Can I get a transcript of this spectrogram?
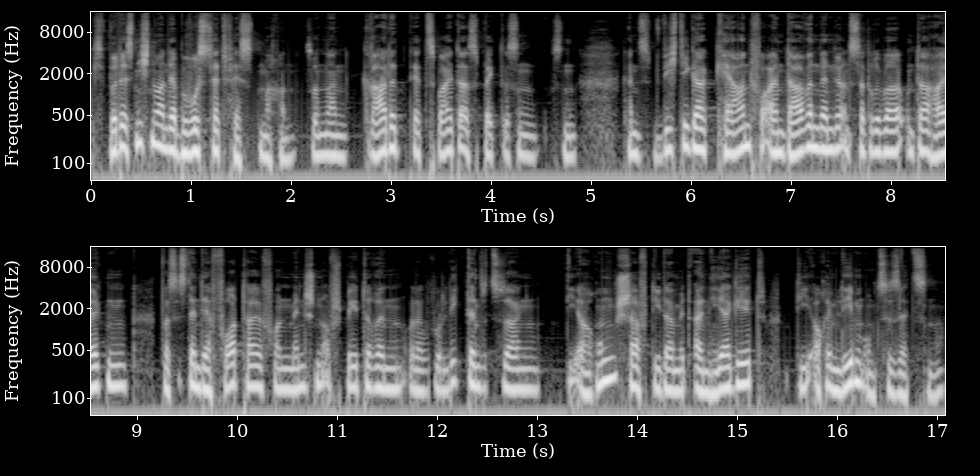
ich würde es nicht nur an der Bewusstheit festmachen, sondern gerade der zweite Aspekt ist ein, ist ein ganz wichtiger Kern, vor allem darin, wenn wir uns darüber unterhalten, was ist denn der Vorteil von Menschen auf späteren oder wo liegt denn sozusagen die Errungenschaft, die damit einhergeht, die auch im Leben umzusetzen. Ne?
